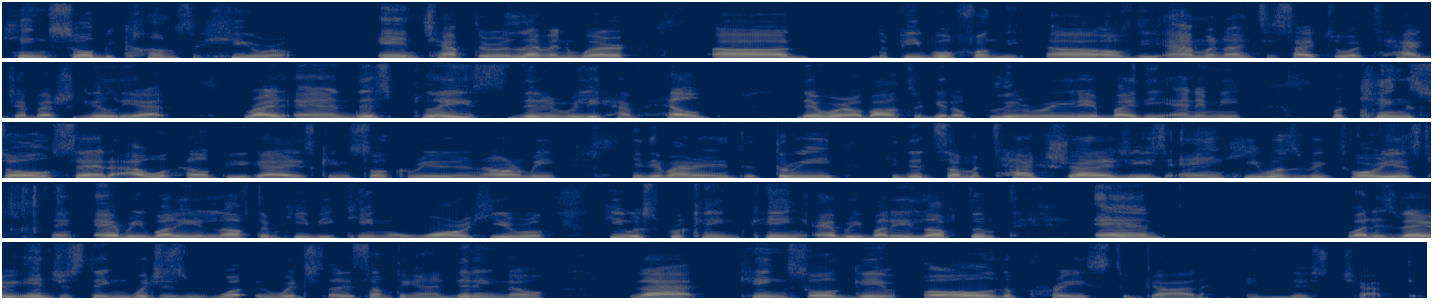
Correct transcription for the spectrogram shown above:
King Saul becomes a hero in chapter 11, where uh, the people from the uh, of the Ammonites decide to attack Jabesh Gilead, right? And this place didn't really have help. They were about to get obliterated by the enemy. But King Saul said, I will help you guys. King Saul created an army. He divided it into three. He did some attack strategies and he was victorious. And everybody loved him. He became a war hero. He was proclaimed king. Everybody loved him. And what is very interesting, which is what which is something I didn't know, that King Saul gave all the praise to God in this chapter,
